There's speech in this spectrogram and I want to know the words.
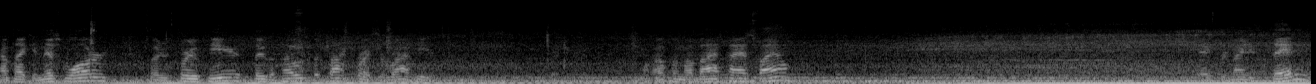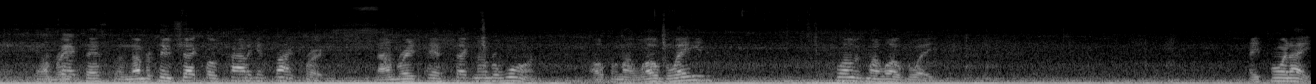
I'm taking this water, putting it through here, through the hose, put back pressure right here. I'm gonna open my bypass valve. Okay, it's remaining steady. I'm ready to test the number two check close tight against back pressure. Now I'm ready to test check number one. Open my low bleed, close my low bleed. 8.8.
